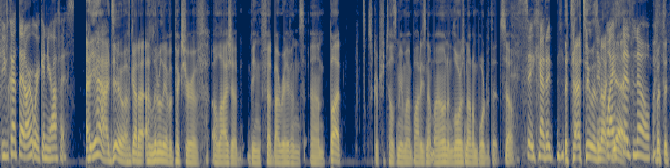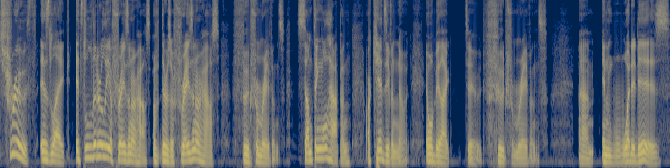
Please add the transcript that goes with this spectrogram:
You've got that artwork in your office. Uh, yeah, I do. I've got a, I literally have a picture of Elijah being fed by ravens. Um, but scripture tells me my body's not my own and Laura's not on board with it. So So you gotta. the tattoo is not wife yet. Wife says no. But the truth is like, it's literally a phrase in our house. There's a phrase in our house food from ravens. Something will happen. Our kids even know it. And we'll be like, dude, food from ravens. Um, and what it is,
